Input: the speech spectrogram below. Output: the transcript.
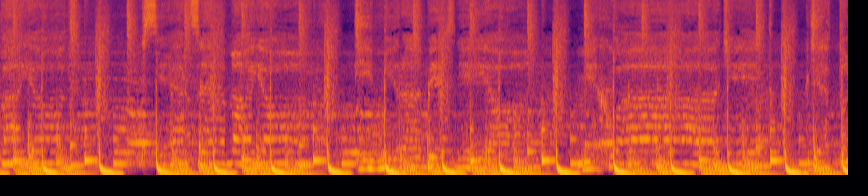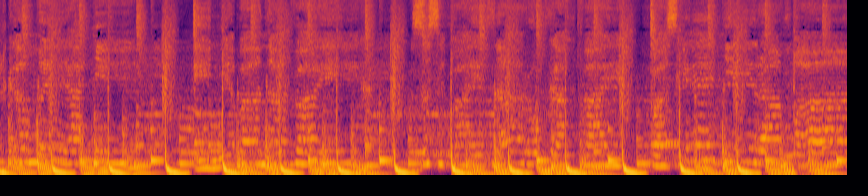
поет сердце мое И мира без нее Последний романтик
